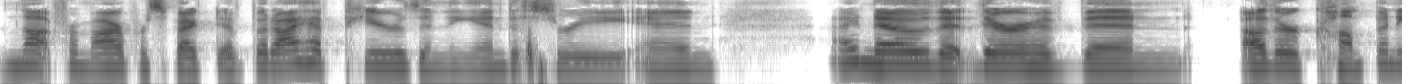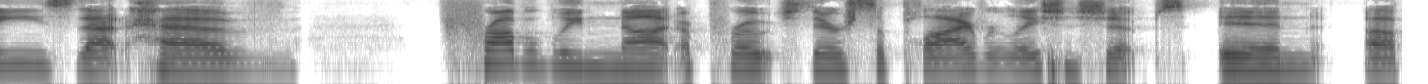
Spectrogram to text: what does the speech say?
not from our perspective, but I have peers in the industry, and I know that there have been other companies that have probably not approached their supply relationships in a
